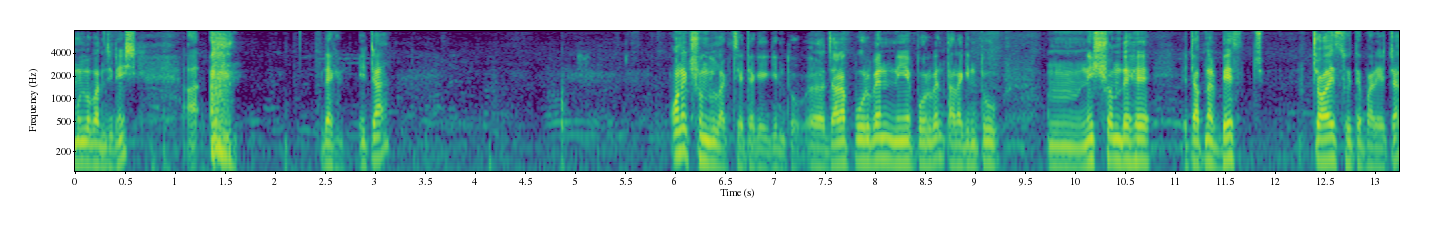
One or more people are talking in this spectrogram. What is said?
মূল্যবান জিনিস। দেখেন, এটা অনেক সুন্দর লাগছে এটাকে কিন্তু। যারা পরবেন নিয়ে পরবেন তারা কিন্তু নিঃসন্দেহে এটা আপনার বেস্ট চয়েস হতে পারে এটা।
